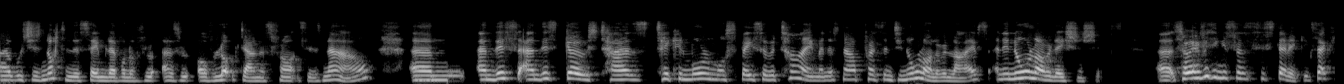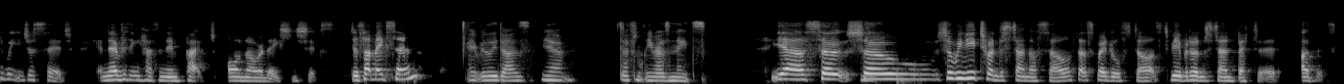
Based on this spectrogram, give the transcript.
uh, which is not in the same level of as, of lockdown as France is now. Um, mm. And this and this ghost has taken more and more space over time, and it's now present in all our lives and in all our relationships. Uh, so everything is systemic, exactly what you just said, and everything has an impact on our relationships. Does that make sense? It really does. Yeah, definitely resonates yeah so mm. so so we need to understand ourselves that's where it all starts to be able to understand better others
